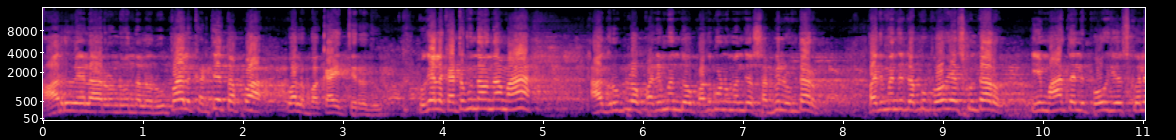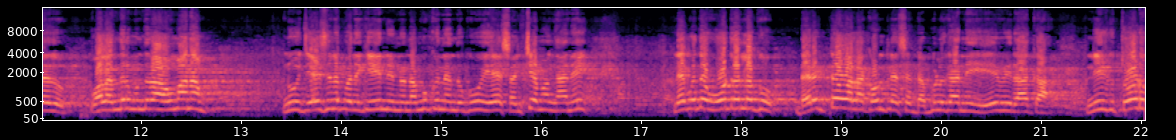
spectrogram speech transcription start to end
ఆరు వేల రెండు వందల రూపాయలు కడితే తప్ప వాళ్ళు బకాయి తీరదు. ఒకవేళ కట్టకుండా ఉందామా? ఆ గ్రూప్లో పది మందో పదకొండు మందో సభ్యులు ఉంటారు. పది మంది డబ్బు పోగేసుకుంటారు. ఈ మా తల్లి పోగు చేసుకోలేదు. వాళ్ళందరి ముందర అవమానం. నువ్వు చేసిన పనికి నిన్ను నమ్ముకునేందుకు ఏ సంక్షేమం కానీ లేకపోతే ఓటర్లకు డైరెక్ట్గా వాళ్ళ అకౌంట్లో వేసే డబ్బులు కానీ ఏవి రాక నీకు తోడు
